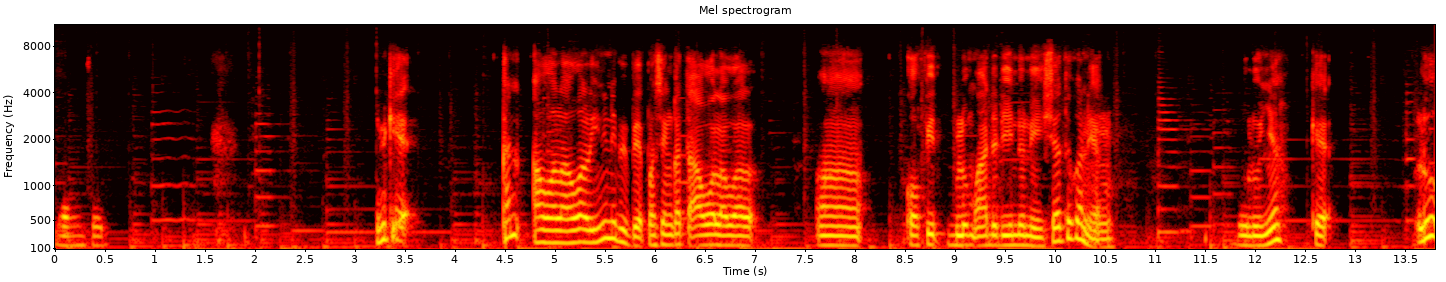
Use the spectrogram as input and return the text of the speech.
Bangsat. Tapi kayak kan awal-awal ini nih Bebe, pas yang kata awal-awal eh, COVID belum ada di Indonesia tuh kan ya. Hmm. Dulunya kayak lu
